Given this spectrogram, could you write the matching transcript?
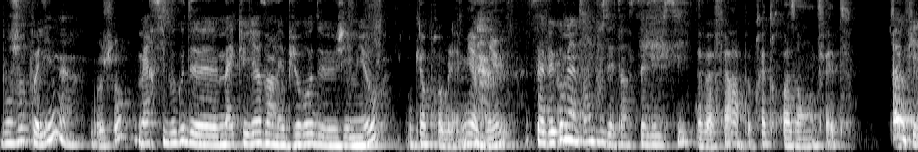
Bonjour Pauline. Bonjour. Merci beaucoup de m'accueillir dans les bureaux de Gémio. Aucun problème, bienvenue. Ça fait combien de temps que vous êtes installée ici? Ça va faire à peu près trois ans en fait. Ah, ok.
